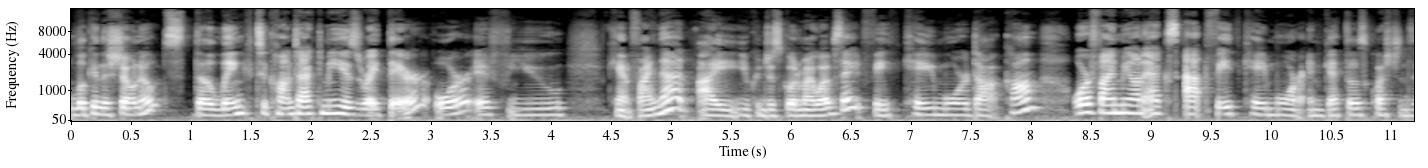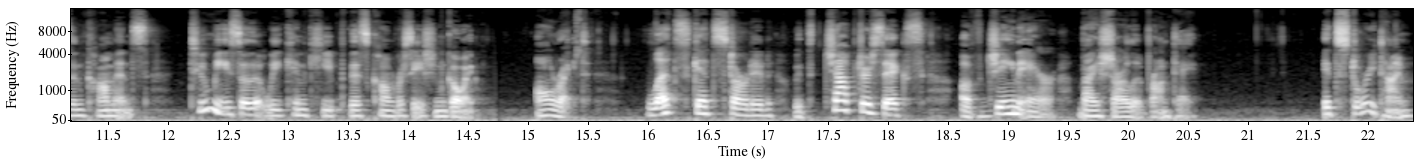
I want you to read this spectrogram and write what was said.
look in the show notes. The link to contact me is right there. Or if you can't find that, I you can just go to my website, faithkmoore.com, or find me on X at faithkmoore and get those questions and comments to me so that we can keep this conversation going. All right let's get started with Chapter 6 of Jane Eyre by Charlotte Bronte. It's story time.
